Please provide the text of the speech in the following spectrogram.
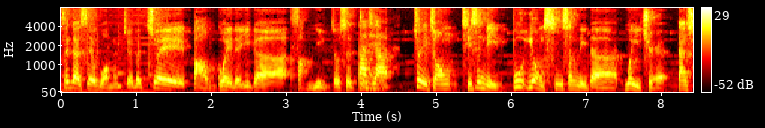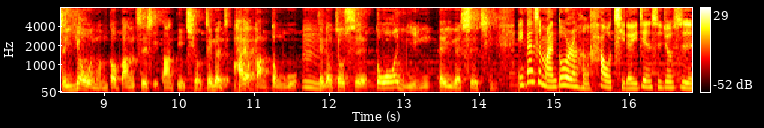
这个是我们觉得最宝贵的一个反应，就是大家。最终其实你不用牺牲你的味觉，但是又能够帮自己、帮地球，这个还有帮动物，嗯，这个就是多赢的一个事情。诶，但是蛮多人很好奇的一件事就是，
